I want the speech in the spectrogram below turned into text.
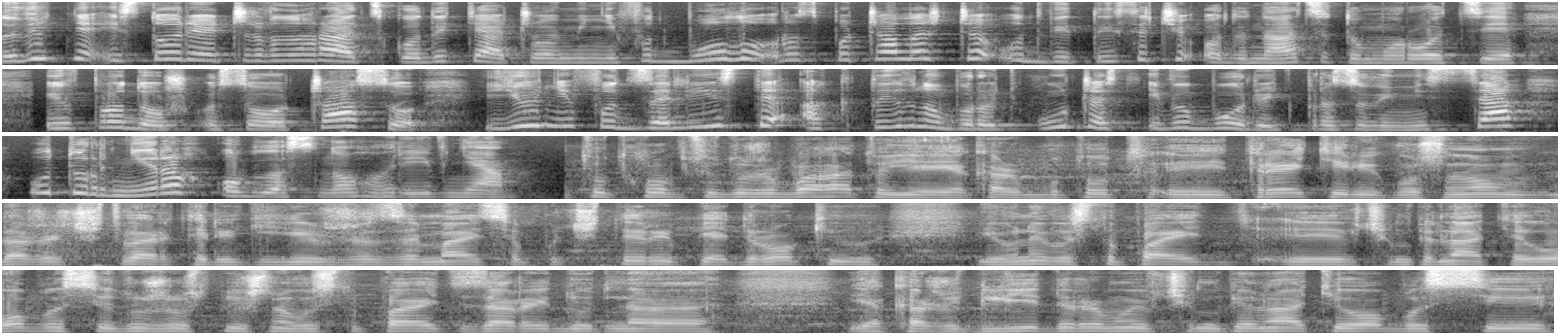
Новітня історія червоноградського дитячого мініфутболу розпочала ще у 2011 році. І впродовж усього часу юні футзалісти активно беруть участь і виборюють призові місця у турнірах обласного рівня. Тут хлопців дуже багато є. Я кажу, бо тут і третій рік, в основному навіть четвертий рік, які вже займаються по 4-5 років, і вони виступають е, в чемпіонаті області, дуже успішно виступають. Зараз йдуть на, як кажуть, лідерами в чемпіонаті області,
